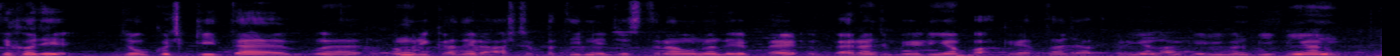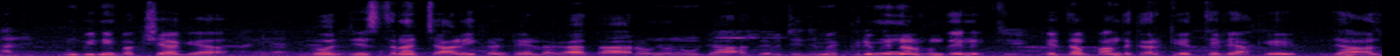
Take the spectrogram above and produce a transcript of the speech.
ਦੇਖੋ ਜੀ ਜੋ ਕੁਝ ਕੀਤਾ ਅਮਰੀਕਾ ਦੇ ਰਾਸ਼ਟਰਪਤੀ ਨੇ ਜਿਸ ਤਰ੍ਹਾਂ ਉਹਨਾਂ ਦੇ ਪੈਰਾਂ 'ਚ ਬੇੜੀਆਂ ਪਾ ਕੇ ਹੱਥਾਂ 'ਚ ਹੱਥਕੜੀਆਂ ਲਾ ਕੇ ਈਵਨ ਬੀਬੀਆਂ ਨੂੰ ਹਾਂਜੀ। ਵੀ ਨਹੀਂ ਬਖਸ਼ਿਆ ਗਿਆ। ਉਹ ਜਿਸ ਤਰ੍ਹਾਂ 40 ਘੰਟੇ ਲਗਾਤਾਰ ਉਹਨਾਂ ਨੂੰ ਜਹਾਜ਼ ਦੇ ਵਿੱਚ ਜਿਵੇਂ ਕ੍ਰਿਮੀਨਲ ਹੁੰਦੇ ਨੇ ਇਦਾਂ ਬੰਦ ਕਰਕੇ ਇੱਥੇ ਲਿਆ ਕੇ ਜਹਾਜ਼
